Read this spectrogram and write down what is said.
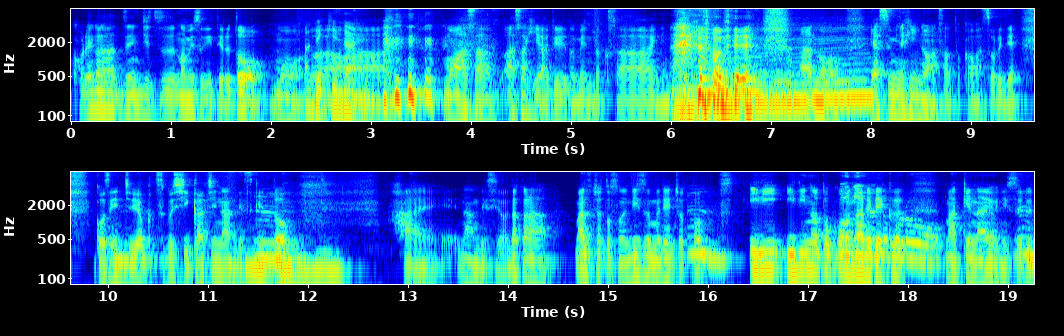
これが前日飲みすぎてるともうあできない。もう朝 朝日浴びるの面倒くさいになるのでうん。あの休みの日の朝とかはそれで午前中よく潰しがちなんですけど、うんはいなんですよ。だからまずちょっとそのリズムでちょっとうん。入り入りのところをなるべく負けないようにするっ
